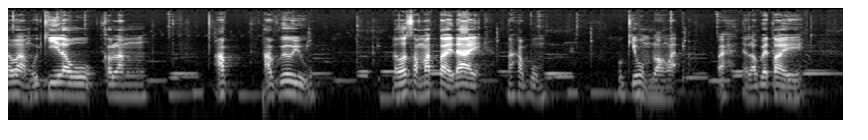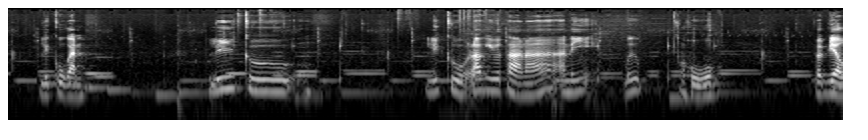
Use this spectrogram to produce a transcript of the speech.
ระหว่างเมื่อกี้เรากำลังอัพอัพเวลอยู่ เราก็สามารถต่อยได้นะครับผม มื่อกี้ผมลองละไปเดี๋ยวเราไปต่อยลิกูกันลิกูลิกูรักยูตานะ อันนี้ปึ๊บโอ้โหแป๊บเดียว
